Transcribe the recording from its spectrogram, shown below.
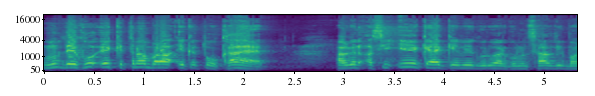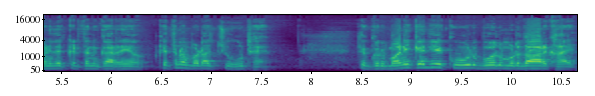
ਹੁਣ ਦੇਖੋ ਇਹ ਕਿੰਨਾ ਬੜਾ ਇੱਕ ਧੋਖਾ ਹੈ। ਅਗਰ ਅਸੀਂ ਇਹ ਕਹਿ ਕੇ ਵੀ ਗੁਰੂ ਹਰਗੋਬਿੰਦ ਸਾਹਿਬ ਦੀ ਬਾਣੀ ਦਾ ਕੀਰਤਨ ਕਰ ਰਹੇ ਹਾਂ ਕਿੰਨਾ ਬੜਾ ਝੂਠ ਹੈ। ਤੇ ਗੁਰਬਾਣੀ ਕਹਿੰਦੀ ਹੈ, ਕੂੜ ਬੋਲ ਮੁਰਦਾਰ ਖਾਏ।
